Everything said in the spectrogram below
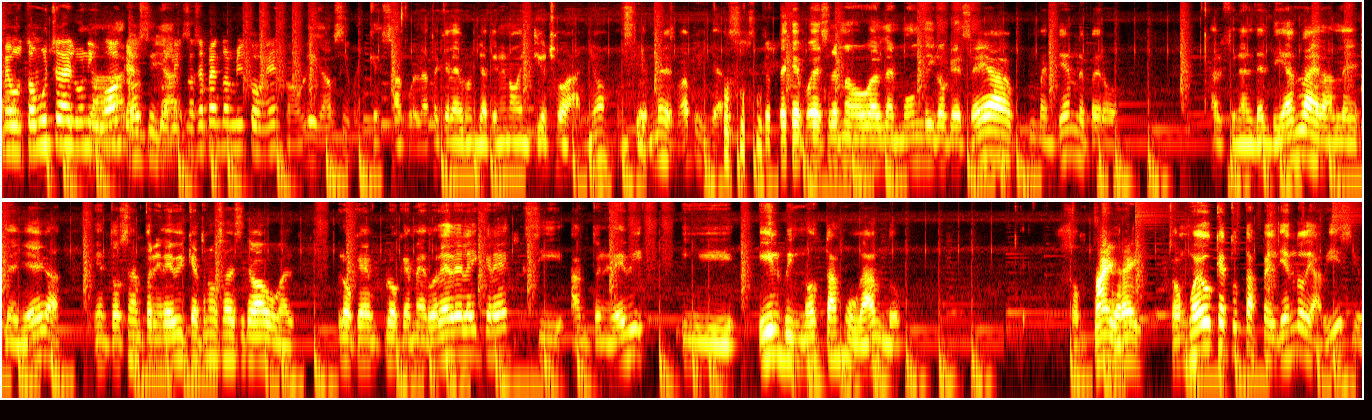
Me gustó mucho el Looney Claro, Walker. sí, ya. no, no se pueden dormir con él. No obligado, sí, porque acuérdate que LeBron ya tiene 98 años, ¿entiendes, papi? Ya. Yo sé que puede ser el mejor jugador del mundo y lo que sea, ¿me entiendes? Pero al final del día la edad le, le llega. Y entonces Anthony Davis, que tú no sabes si te va a jugar. Lo que, lo que me duele de Lakers es si Anthony Davis y Irving no están jugando. Son, break. son juegos que tú estás perdiendo de avicio.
